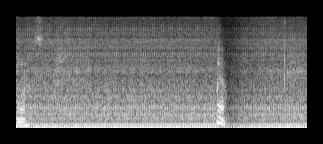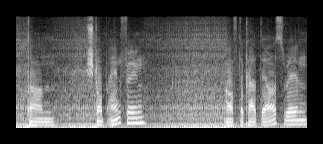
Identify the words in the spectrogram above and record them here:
Ja. Ah ja. Dann Einfügen, auf der Karte auswählen,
